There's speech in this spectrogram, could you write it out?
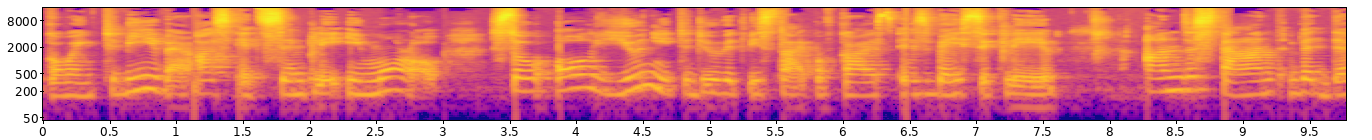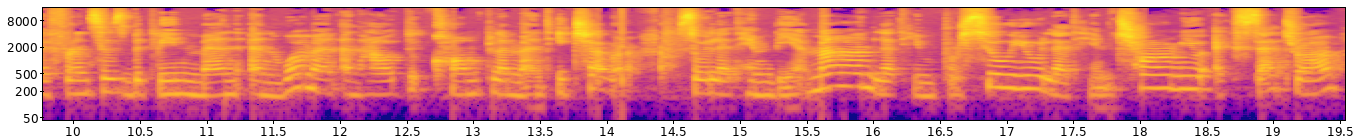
going to be there as it's simply immoral. So all you need to do with these type of guys is basically understand the differences between men and women and how to complement each other. So let him be a man, let him pursue you, let him charm you, etc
